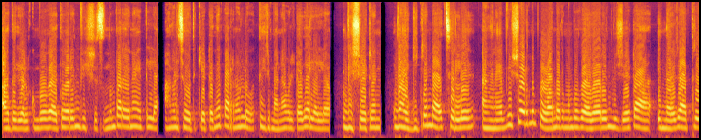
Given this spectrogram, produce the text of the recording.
അത് കേൾക്കുമ്പോൾ വേദ പറയും വിഷസ് ഒന്നും പറയാനായിട്ടില്ല. അവൾ ചോദിക്കട്ടെന്നേ പറഞ്ഞുള്ളൂ. തീരുമാനം അവളുടേതല്ലല്ലോ. വിഷേട്ടൻ വൈകിക്കണ്ട ചെല്ല് അങ്ങനെ വിഷു പോവാൻ തുടങ്ങുമ്പോ വേദ പറയും വിഷേട്ടാ ഇന്നലെ രാത്രി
